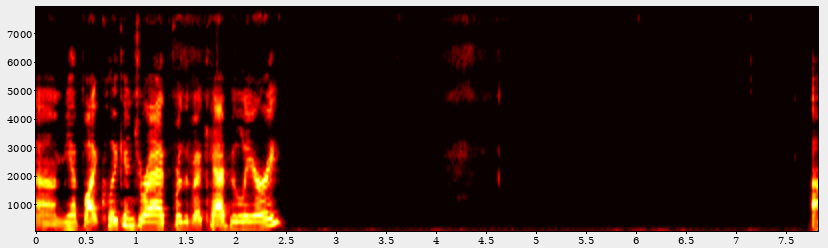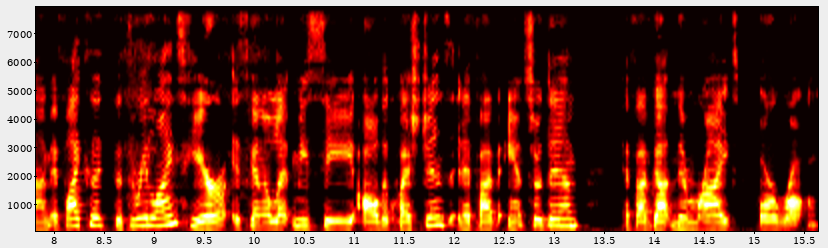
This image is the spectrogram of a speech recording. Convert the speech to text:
um, you have to like click and drag for the vocabulary. Um, if I click the three lines here, it's going to let me see all the questions and if I've answered them, if I've gotten them right or wrong.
